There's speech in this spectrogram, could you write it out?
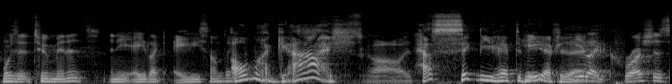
Was it two minutes? And he ate like 80 something? Oh my gosh, Oh, it's, how sick do you have to be after that? He like crushes.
